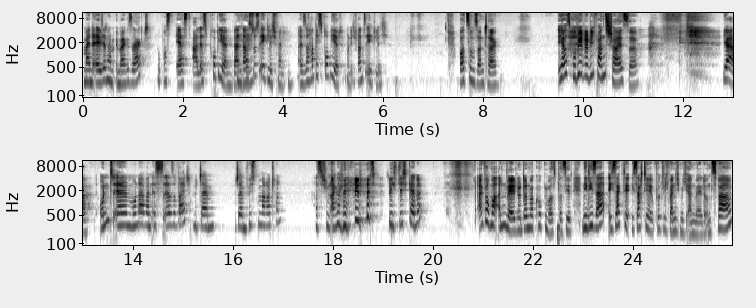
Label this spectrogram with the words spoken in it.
Meine Eltern haben immer gesagt, du musst erst alles probieren, dann mhm. darfst du es eklig finden. Also habe ich es probiert und ich fand's eklig. Wort zum Sonntag. Ich habe es probiert und ich fand's scheiße. Ja, und äh, Mona, wann ist äh, soweit mit deinem, mit deinem Wüstenmarathon? Hast du dich schon angemeldet, wie ich dich kenne? Einfach mal anmelden und dann mal gucken, was passiert. Nee, Lisa, ich sag dir, ich sag dir wirklich, wann ich mich anmelde. Und zwar,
